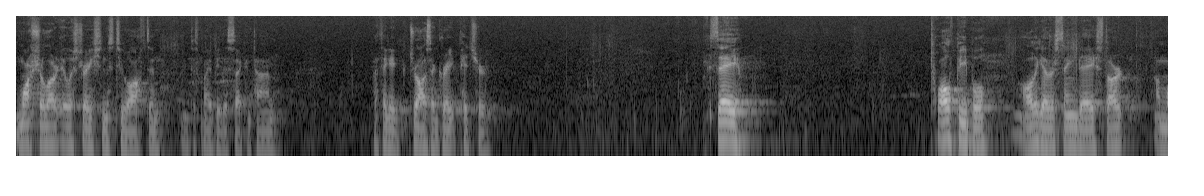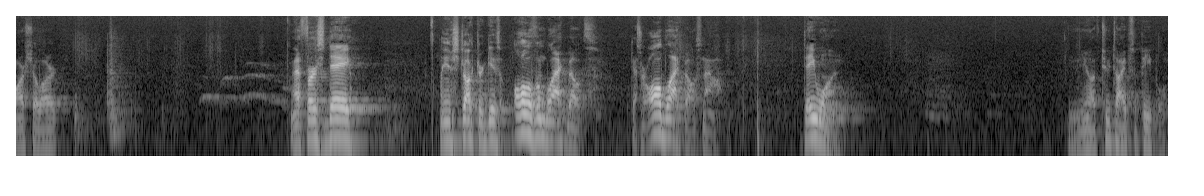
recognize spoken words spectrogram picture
martial art illustrations too often. I think this might be the second time. I think it draws a great picture. Say 12 people all together, same day, start a martial art. That first day, the instructor gives all of them black belts. Guess they're all black belts now. Day one. And you'll have two types of people.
